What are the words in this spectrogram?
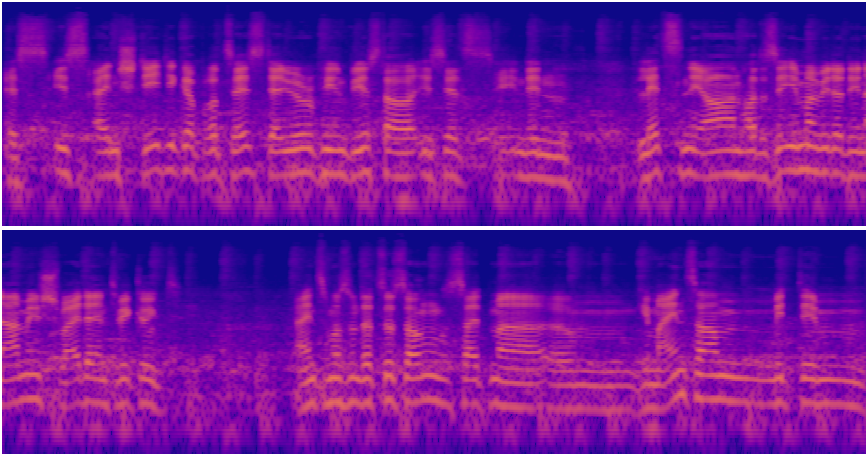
es ist ein stetiger Prozess. Der European Beer Star ist jetzt in den letzten Jahren, hat er sich immer wieder dynamisch weiterentwickelt. Eins muss man dazu sagen, seit wir ähm, gemeinsam mit dem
